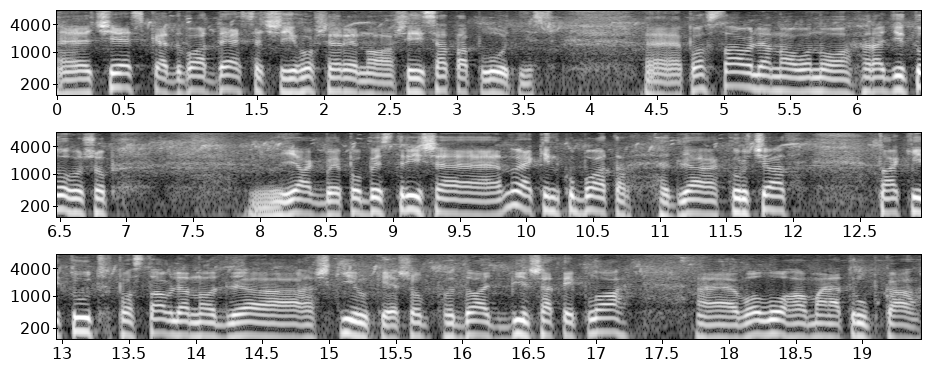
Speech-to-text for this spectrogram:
е, чеське 2,10 його ширина, 60 плотність. Е, Поставлено воно раді того, щоб якби побистріше, ну як інкубатор для курчат, так і тут поставлено для шкілки, щоб дати більше тепла. Е, Волога в мене трубка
